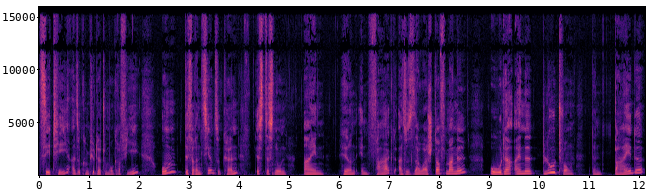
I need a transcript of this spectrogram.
CT, also Computertomographie, um differenzieren zu können, ist es nun ein Hirninfarkt, also Sauerstoffmangel, oder eine Blutung. Denn beide,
